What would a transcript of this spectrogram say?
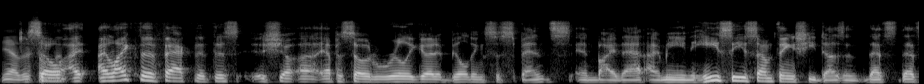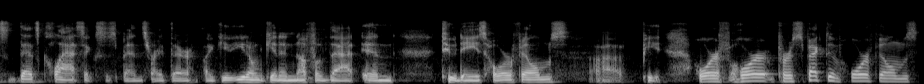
Yeah, there's So something. I, I like the fact that this show uh, episode really good at building suspense, and by that I mean he sees something she doesn't. That's that's that's classic suspense right there. Like you, you don't get enough of that in two days horror films. Uh, P- horror horror perspective horror films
